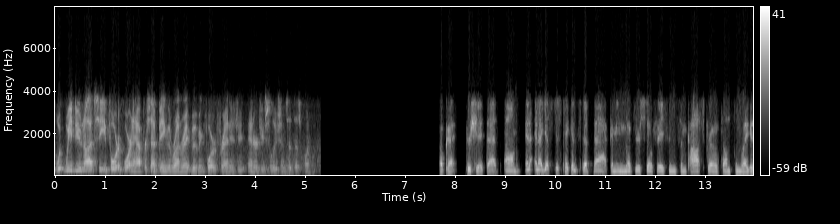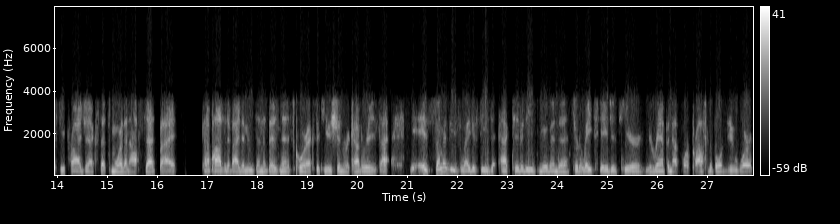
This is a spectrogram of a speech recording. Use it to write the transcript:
we do not see 4%-4.5% being the run rate moving forward for Energy Solutions at this point. Okay. Appreciate that. Um, and I guess just taking a step back, I mean, look, you're still facing some cost growth on some legacy projects that's more than offset by kind of positive items in the business, core execution recoveries. Is some of these legacies activities moving to sort of late stages here? You're ramping up more profitable new work.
